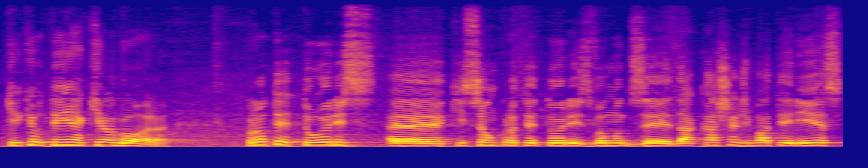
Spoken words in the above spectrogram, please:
O que, que eu tenho aqui agora? Protetores é, que são protetores, vamos dizer, da caixa de baterias,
